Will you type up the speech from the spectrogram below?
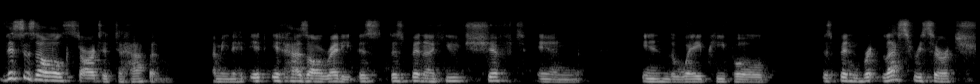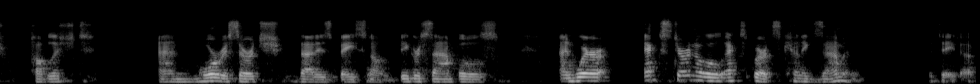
This has all started to happen. I mean, it, it has already. This, there's been a huge shift in, in the way people, there's been less research published and more research that is based on bigger samples and where external experts can examine the data.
